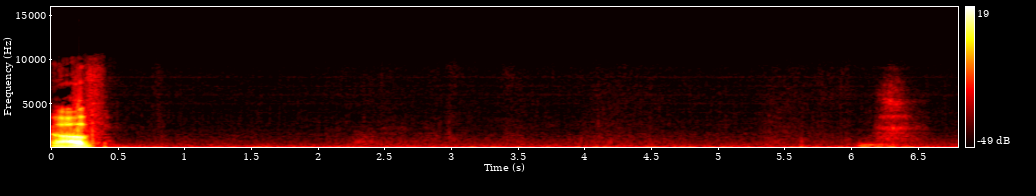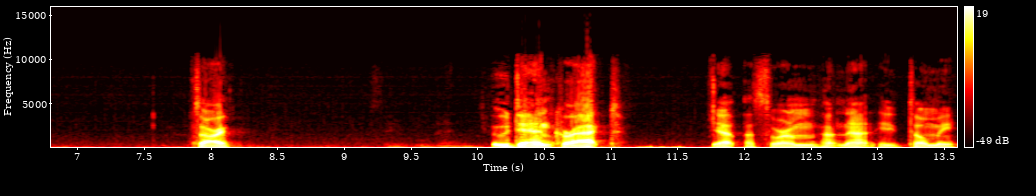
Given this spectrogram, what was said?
Of. Sorry. Uden, correct. Yep, that's where I'm hunting at. He told me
